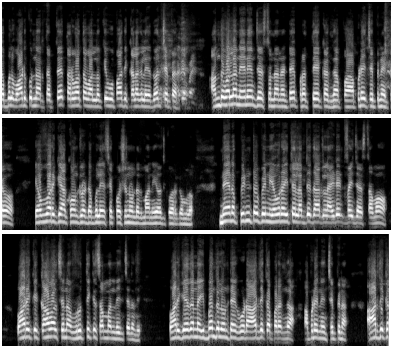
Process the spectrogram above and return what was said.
డబ్బులు వాడుకున్నారు తప్పితే తర్వాత వాళ్ళకి ఉపాధి కలగలేదు అని చెప్పారు. అందువల్ల నేనేం చేస్తున్నానంటే ప్రత్యేకంగా అప్పుడే చెప్పినట్టు ఎవరికి అకౌంట్లో డబ్బులు వేసే క్వశ్చన్ ఉండదు మా నియోజకవర్గంలో. నేను పిన్ టు పిన్ ఎవరైతే లబ్ధిదారులను ఐడెంటిఫై చేస్తామో వారికి కావాల్సిన వృత్తికి సంబంధించినది. వారికి ఏదైనా ఇబ్బందులు ఉంటే కూడా ఆర్థిక పరంగా అప్పుడే నేను చెప్పిన ఆర్థిక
